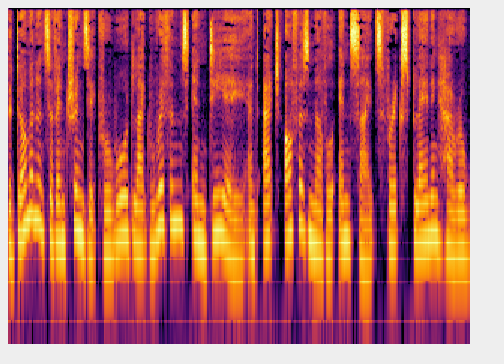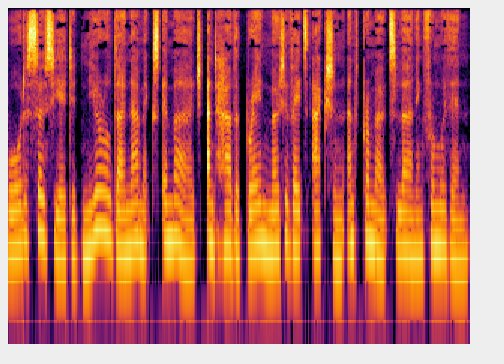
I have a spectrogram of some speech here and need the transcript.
the dominance of intrinsic reward like rhythms in DA and ACH offers novel insights for explaining how reward associated neural dynamics emerge and how the brain motivates action and promotes learning from within.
